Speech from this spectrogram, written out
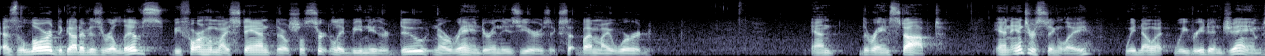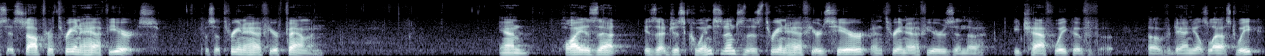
As the Lord, the God of Israel, lives, before whom I stand, there shall certainly be neither dew nor rain during these years, except by my word. And the rain stopped. And interestingly, we know it, we read in James, it stopped for three and a half years. It was a three and a half year famine. And why is that? Is that just coincidence? There's three and a half years here and three and a half years in the each half week of, of Daniel's last week?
